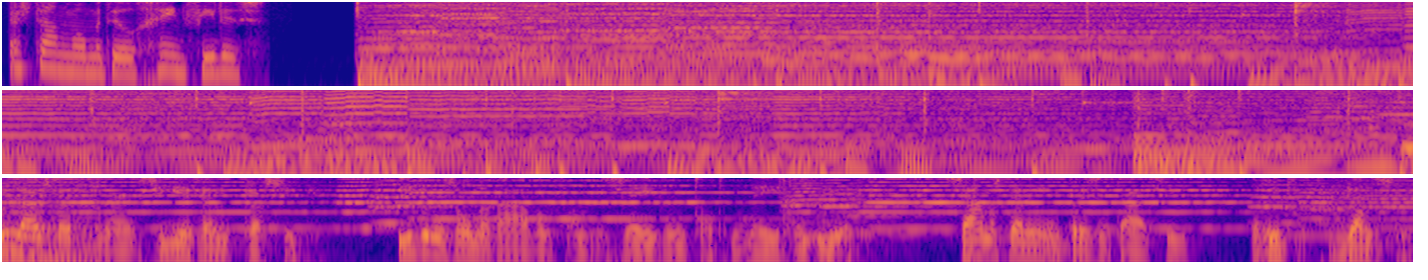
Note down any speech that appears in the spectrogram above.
Er staan momenteel geen files. Luistert naar ZFM Klassiek. Iedere zondagavond van 7 tot 9 uur. Samenstelling en presentatie Ruud Jansen.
